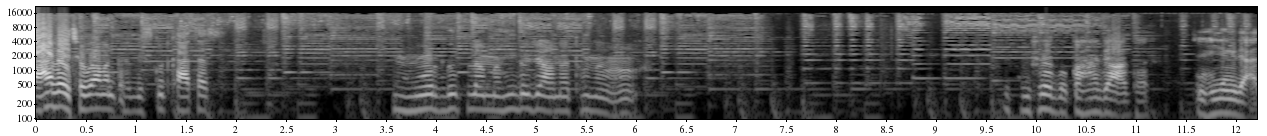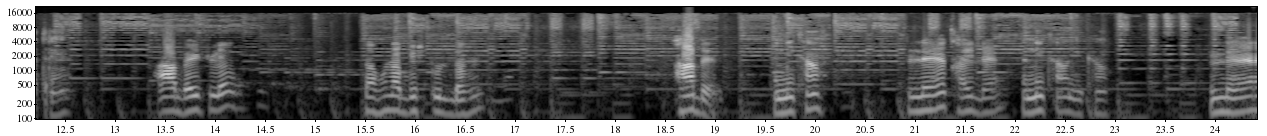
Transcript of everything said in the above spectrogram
कहाँ बे छुआ मन तो बिस्कुट खाथस मोर दुपला नहीं तो जाना था ना। पूछे वो कहाँ जात है? यही यंग जात रहे आ बैठ ले। तो हमरा बिस्कुट दहे। हाँ बे नहीं खाओ ले खाई ले नहीं खाओ नहीं खाओ ले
